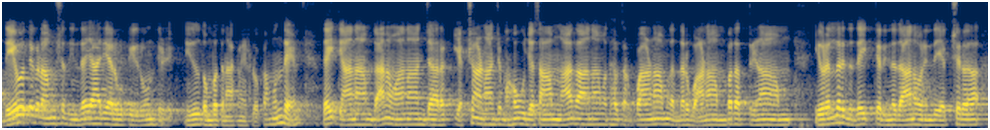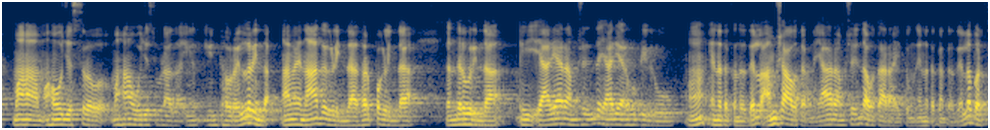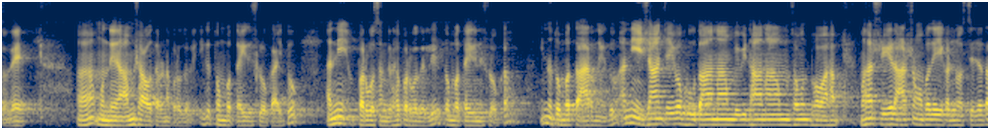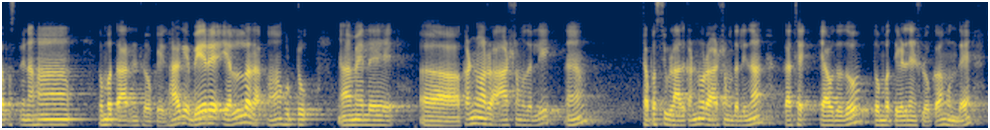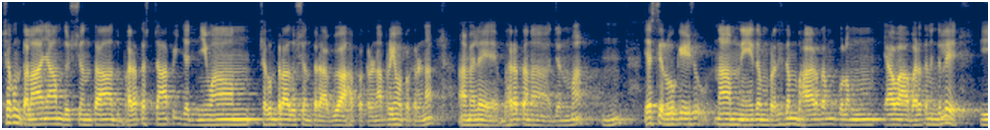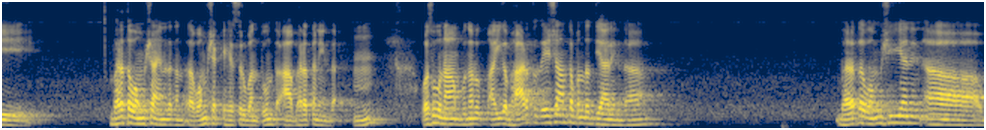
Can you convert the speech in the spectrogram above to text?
ದೇವತೆಗಳ ಅಂಶದಿಂದ ಯಾರ್ಯಾರು ಹುಟ್ಟಿದರು ಅಂತೇಳಿ. ಇದು ತೊಂಬತ್ನಾಲ್ಕನೇ ಶ್ಲೋಕ. ಮುಂದೆ, ದೈತ್ಯಾನಾಂ ದಾನವಾನಾಂಚ ಯಕ್ಷಾಣಾಂಚ ಮಹೌಜಸಾಂ ನಾಗಾನಾಂ ಅಥವಾ ಸರ್ಪಾಣಾಂ ಗಂಧರ್ವಾಣಾಂ ಪತತ್ರಿಣಾಂ ಇವರೆಲ್ಲರಿಂದ ದೈತ್ಯರಿಂದ, ದಾನವರಿಂದ, ಯಕ್ಷರ, ಮಹಾ ಮಹೌಜಸ್ರು ಮಹಾ ಓಜಸ್ಸುಗಳಾದ ಇಂಥವರೆಲ್ಲರಿಂದ, ಆಮೇಲೆ ನಾಗಗಳಿಂದ, ಸರ್ಪಗಳಿಂದ, ಗಂಧರ್ವರಿಂದ, ಈ ಯಾರ್ಯಾರ ಅಂಶದಿಂದ ಯಾರ್ಯಾರು ಹುಟ್ಟಿದರು ಎನ್ನತಕ್ಕಂಥದ್ದೆಲ್ಲ ಅಂಶಾವತರಣ ಯಾರ ಅಂಶದಿಂದ ಅವತಾರ ಆಯಿತು ಎನ್ನತಕ್ಕಂಥದ್ದೆಲ್ಲ ಬರ್ತದೆ. ಮುಂದಿನ ಅಂಶಾವತರಣ ಪರ್ವದಲ್ಲಿ. ಈಗ ತೊಂಬತ್ತೈದು ಶ್ಲೋಕ ಆಯಿತು. ಅನ್ಯ ಪರ್ವ ಸಂಗ್ರಹ ಪರ್ವದಲ್ಲಿ ತೊಂಬತ್ತೈದನೇ ಶ್ಲೋಕ, ಇನ್ನು ತೊಂಬತ್ತಾರನೇದು. ಅನ್ಯೇಷಾಂಚೈವ ಭೂತಾನಾಂ ವಿವಿಧಾನಾಂ ಸಮುದ್ಭವ. ಮಹರ್ಷಿಯರ ಆಶ್ರಮಪದೇ ಕಣ್ವಸ್ಯ ಚ ತಪಸ್ವಿನಃ. ತೊಂಬತ್ತಾರನೇ ಶ್ಲೋಕ ಇದು. ಹಾಗೆ ಬೇರೆ ಎಲ್ಲರ ಹುಟ್ಟು, ಆಮೇಲೆ ಕಣ್ವರ ಆಶ್ರಮದಲ್ಲಿ ತಪಸ್ವಿಗಳಾದ ಕಣ್ಣೂರ ಆಶ್ರಮದಲ್ಲಿನ ಕಥೆ ಯಾವುದದು? ತೊಂಬತ್ತೇಳನೇ ಶ್ಲೋಕ ಮುಂದೆ. ಶಕುಂತಲಾಯಾಮ್ ದುಷ್ಯಂತ ಭರತಶ್ಚಾಪಿ ಜಜ್ಞಿವಾನ್. ಶಕುಂತಲಾ ದುಷ್ಯಂತರ ವಿವಾಹ ಪ್ರಕರಣ, ಪ್ರೇಮ ಪ್ರಕರಣ, ಆಮೇಲೆ ಭರತನ ಜನ್ಮ. ಯಸ್ಯ ಲೋಕೇಶು ನಾಮ್ನೇದಂ ಪ್ರಥಿತಂ ಭಾರತಂ ಕುಲಂ. ಯಾವ ಭರತನಿಂದಲೇ ಈ ಭರತ ವಂಶ ಎನ್ನತಕ್ಕಂಥ ವಂಶಕ್ಕೆ ಹೆಸರು ಬಂತು ಅಂತ ಆ ಭರತನಿಂದ ವಸು ನಾಂ ಪುನರು, ಈಗ ಭಾರತ ದೇಶ ಅಂತ ಬಂದದ್ದು ಯಾರಿಂದ? ಭರತ ವಂಶೀಯನಿ ಆ,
